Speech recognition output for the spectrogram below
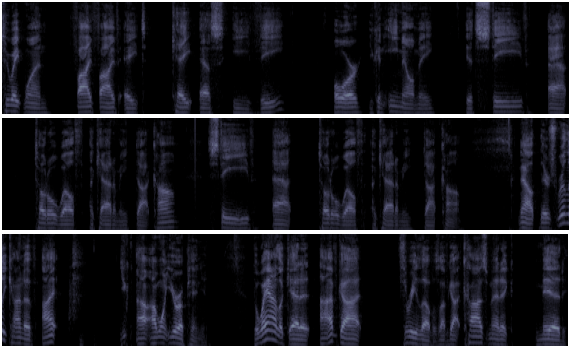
281 558 KSEV. Or you can email me. It's steve at totalwealthacademy.com. Steve at totalwealthacademy.com. Now, there's really kind of I, you, I, I want your opinion. The way I look at it, I've got three levels. I've got cosmetic, mid,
